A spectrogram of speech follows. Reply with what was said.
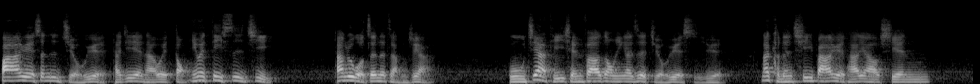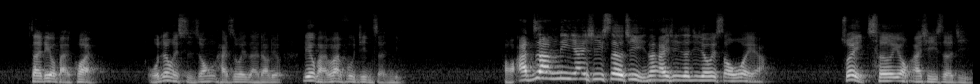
八月甚至九月，台积电才会动，因为第四季它如果真的涨价，股价提前发动应该是九月、十月，那可能七八月它要先在六百块，我认为始终还是会来到六六百万附近整理。好啊，让利 IC 设计，那 IC 设计就会收位啊。所以车用 IC 设计，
